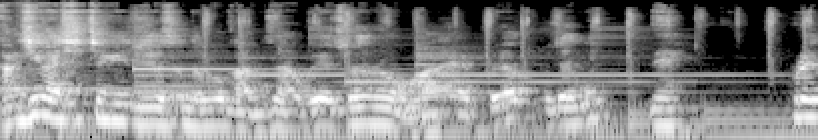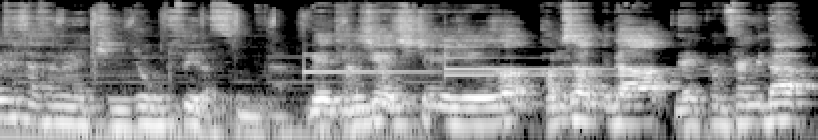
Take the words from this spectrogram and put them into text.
장시간 시청해 주셔서 너무 감사하고요. 저는 원하였고요. 부장님, 네, 코레이트 자산의 김종수였습니다. 네, 장시간 시청해 주셔서 감사합니다. 네, 감사합니다.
